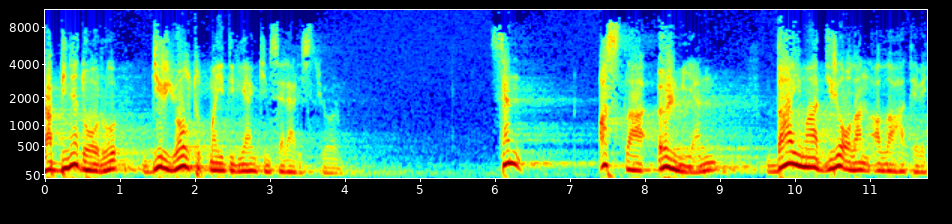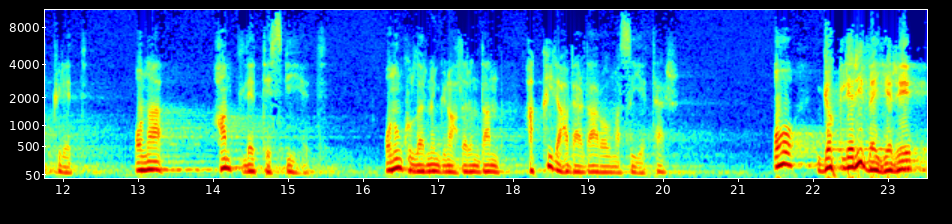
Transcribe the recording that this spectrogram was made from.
Rabbine doğru bir yol tutmayı dileyen kimseler istiyorum. Sen asla ölmeyen, daima diri olan Allah'a tevekkül et. Ona hamd tesbih et. Onun kullarının günahlarından hakkıyla haberdar olması yeter. O gökleri ve yeri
